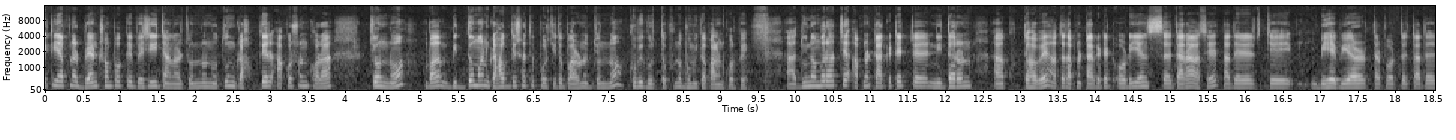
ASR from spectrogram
এটি আপনার ব্র্যান্ড সম্পর্কে বেশি জানার জন্য নতুন গ্রাহকদের আকর্ষণ করার জন্য বা বিদ্যমান গ্রাহকদের সাথে পরিচিত বাড়ানোর জন্য খুবই গুরুত্বপূর্ণ ভূমিকা পালন করবে। দুই নম্বরে হচ্ছে আপনার টার্গেটেড নির্ধারণ করতে হবে। অর্থাৎ আপনার টার্গেটেড অডিয়েন্স যারা আছে, তাদের যে বিহেভিয়ার তারপর তাদের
